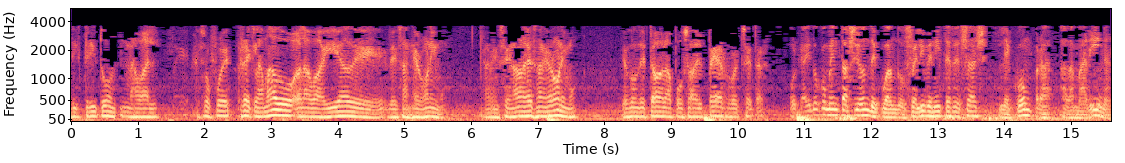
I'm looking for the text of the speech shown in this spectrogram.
distrito naval. Eso fue reclamado a la bahía de, de San Jerónimo, a la ensenada de San Jerónimo que es donde estaba la posa del perro, etcétera. Porque hay documentación de cuando Félix Benítez Resach le compra a la Marina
